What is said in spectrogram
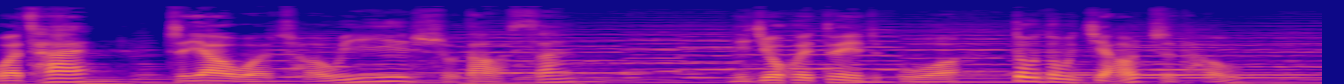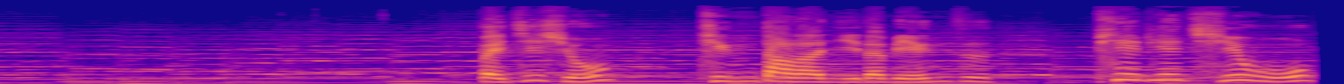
我猜，只要我从一数到三，你就会对着我动动脚趾头。北极熊听到了你的名字。翩翩起舞，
